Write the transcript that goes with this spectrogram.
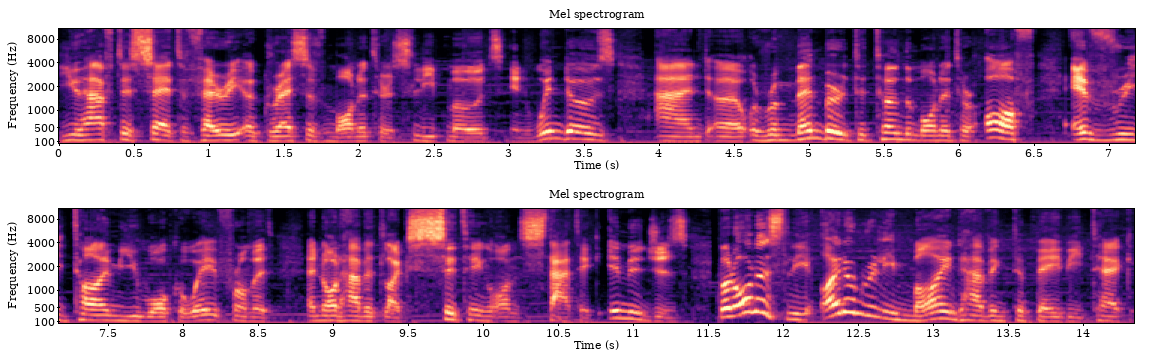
You have to set very aggressive monitor sleep modes in Windows and uh, remember to turn the monitor off every time you walk away from it and not have it like sitting on static images. But honestly, I don't really mind having to baby tech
